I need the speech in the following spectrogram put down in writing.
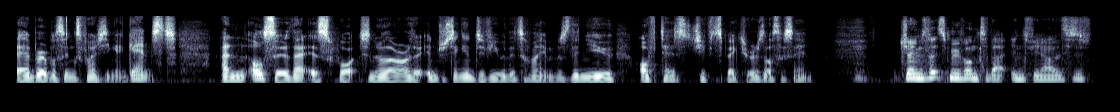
uh, Birbalsingh's fighting against. And also, that is what another rather interesting interview with the Times, the new Ofsted chief inspector, is also saying. James, let's move on to that interview now. This is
